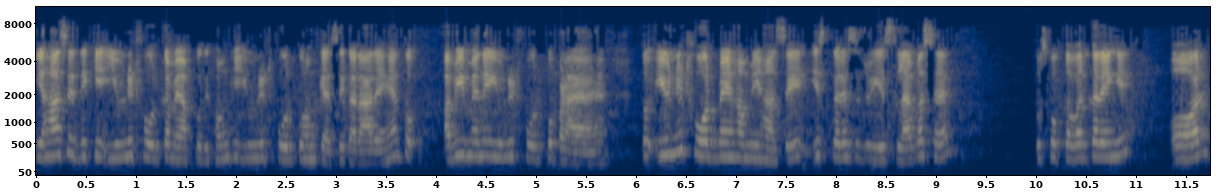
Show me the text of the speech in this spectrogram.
यहाँ से देखिए यूनिट फोर का मैं आपको दिखाऊँ कि यूनिट फोर को हम कैसे करा रहे हैं। तो अभी मैंने यूनिट फोर को पढ़ाया है। तो यूनिट फोर में हम यहाँ से इस तरह से जो ये सिलेबस है, उसको कवर करेंगे और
